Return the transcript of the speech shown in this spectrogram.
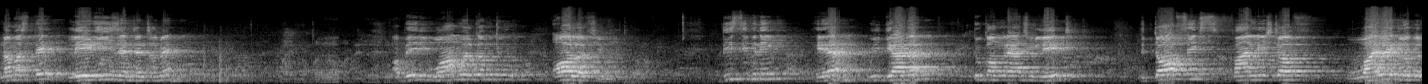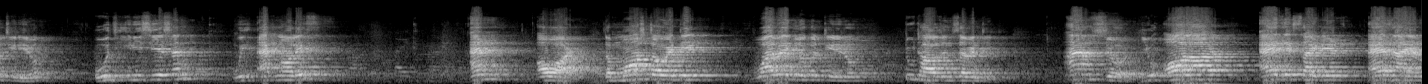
Namaste, ladies and gentlemen. A very warm welcome to all of you. This evening, here we gather to congratulate the top six finalists of Wai Wai Glocal Teen Hero, whose initiation we acknowledge and award the most awaited YY Global Teen Hero 2017. I am sure you all are as excited as I am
